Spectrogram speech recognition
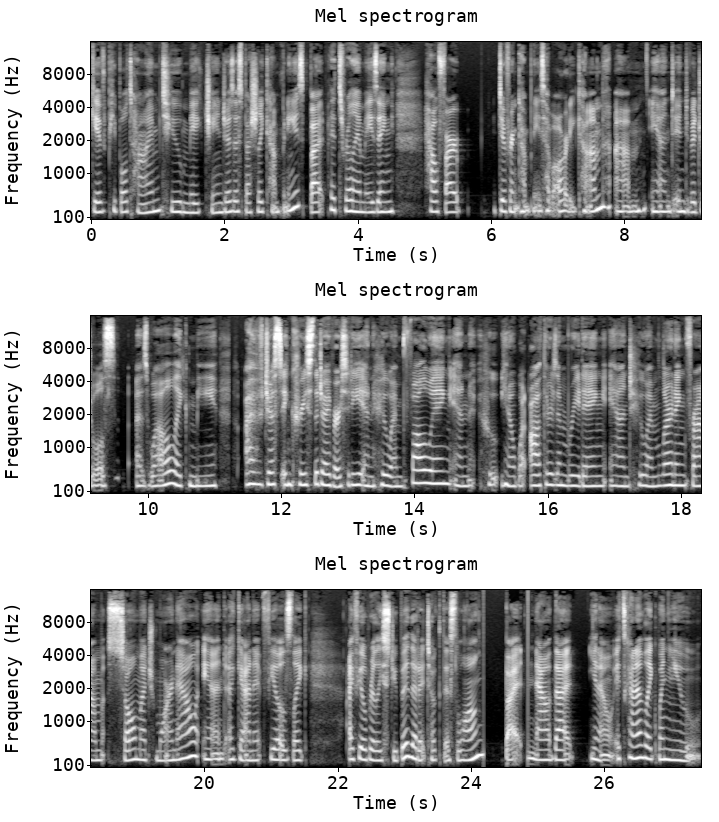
give people time to make changes, especially companies. But it's really amazing how far different companies have already come um, and individuals as well. Like me, I've just increased the diversity in who I'm following and who, you know, what authors I'm reading and who I'm learning from so much more now. And again, it feels like I feel really stupid that it took this long. But now that, you know, it's kind of like when you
